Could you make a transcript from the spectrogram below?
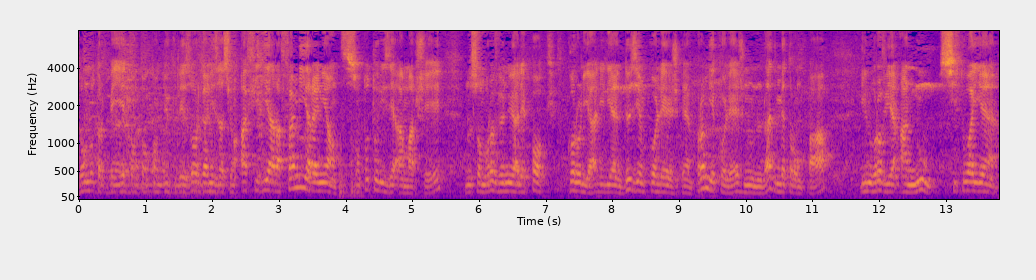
dans notre pays, étant entendu que les organisations affiliées à la famille régnante sont autorisées à marcher. Nous sommes revenus à l'époque coloniale. Il y a un deuxième collège et un premier collège. Nous ne l'admettrons pas. Il nous revient à nous, citoyens,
